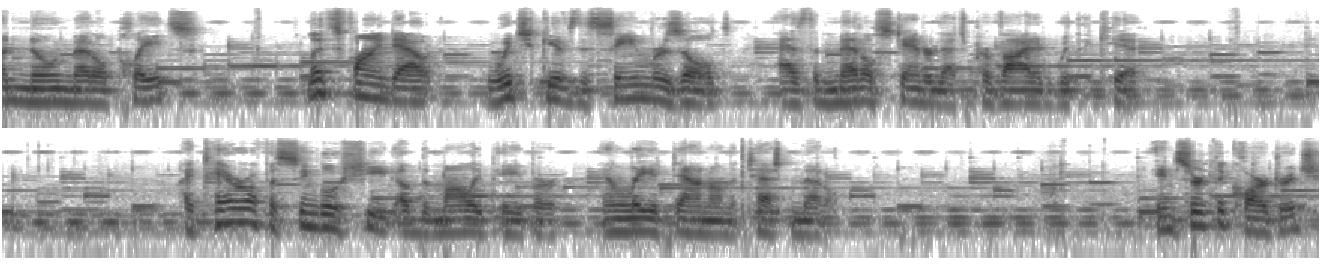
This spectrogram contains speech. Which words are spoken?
unknown metal plates. Let's find out which gives the same result as the metal standard that's provided with the kit. I tear off a single sheet of the moly paper and lay it down on the test metal. Insert the cartridge.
